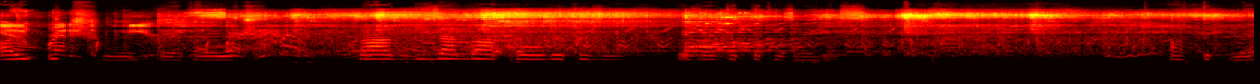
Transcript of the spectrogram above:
Ay 3 mü? Evet ay 3. Daha bizden daha pro yüzden tek de kazanacağız. Attık bile.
